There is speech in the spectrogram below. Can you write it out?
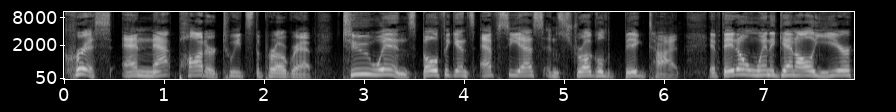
Chris and Nat Potter tweets the program. Two wins, both against FCS, and struggled big time. If they don't win again all year,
